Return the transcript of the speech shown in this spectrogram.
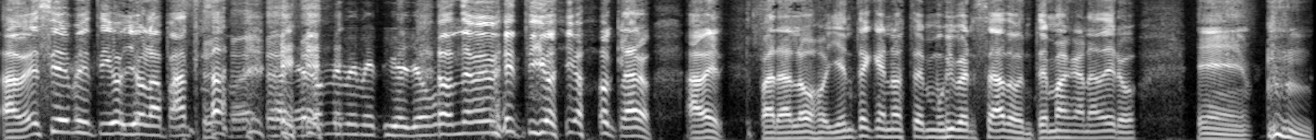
a ver si he metido yo la pata. A ver dónde me he metido ¿Dónde me he metido yo? Claro. A ver, para los oyentes que no estén muy versados en temas ganaderos, eh,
